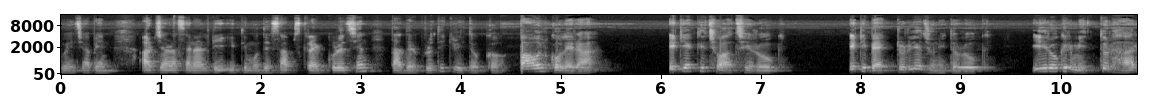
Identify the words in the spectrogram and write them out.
হয়ে যাবেন। আর যারা চ্যানেলটি ইতিমধ্যে সাবস্ক্রাইব করেছেন, তাদের প্রতি কৃতজ্ঞ। পাউল কলেরা, এটি একটি ছোঁয়াচে রোগ। এটি ব্যাকটেরিয়া জনিত রোগ। এই রোগের মৃত্যুর হার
